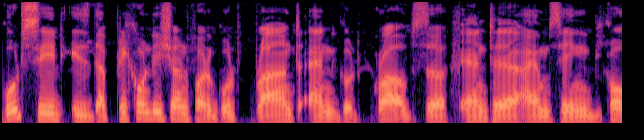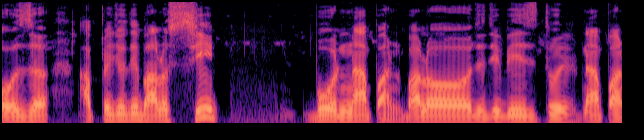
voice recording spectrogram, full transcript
good seed is the precondition for good plant and good crops, uh, and uh, I am saying because uh, আপনি যদি ভালো সিড বোর না পান, ভালো যদি বীজ তৈরি না পান,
